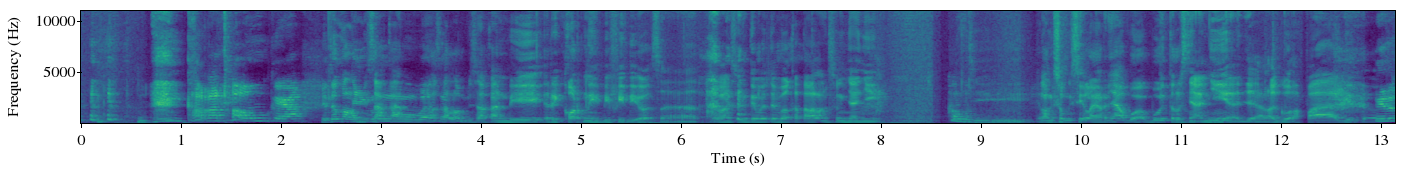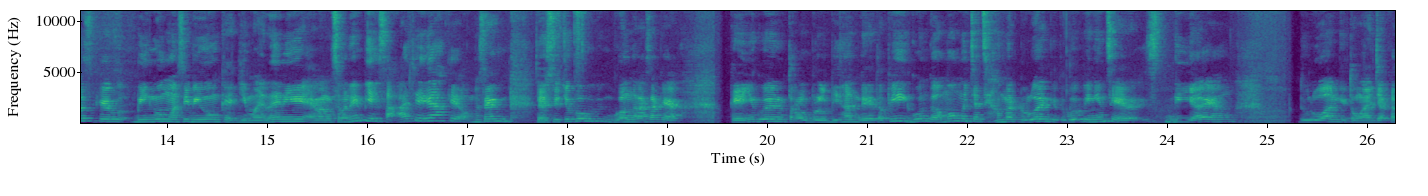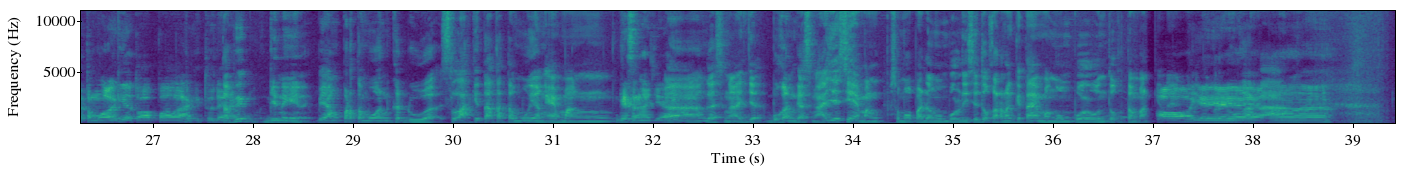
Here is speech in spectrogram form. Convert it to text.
karena tahu kayak Itu kalau misalkan kalau misalkan di record nih di video set, langsung tiba-tiba ketawa langsung nyanyi. Langsung si layarnya abu-abu terus nyanyi aja lagu apa gitu. Ini terus kayak bingung masih bingung kayak gimana nih. Emang sebenarnya biasa aja ya kayak misalnya dari situ gue gue ngerasa kayak kayaknya gue yang terlalu berlebihan deh. Tapi gue nggak mau ngechat si Amar duluan gitu. Gue pingin si dia yang duluan gitu ngajak ketemu lagi atau apalah gitu dan Tapi gini gini, yang pertemuan kedua setelah kita ketemu yang emang nggak sengaja Ah, nggak sengaja, bukan nggak sengaja sih emang semua pada ngumpul di situ karena kita emang ngumpul untuk teman kita oh yang iya lagi iya iya kan. ah.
